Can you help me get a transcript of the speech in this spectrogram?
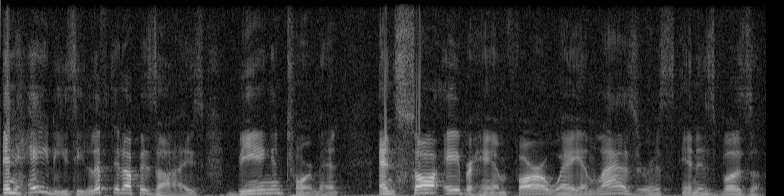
In Hades he lifted up his eyes, being in torment, and saw Abraham far away and Lazarus in his bosom.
